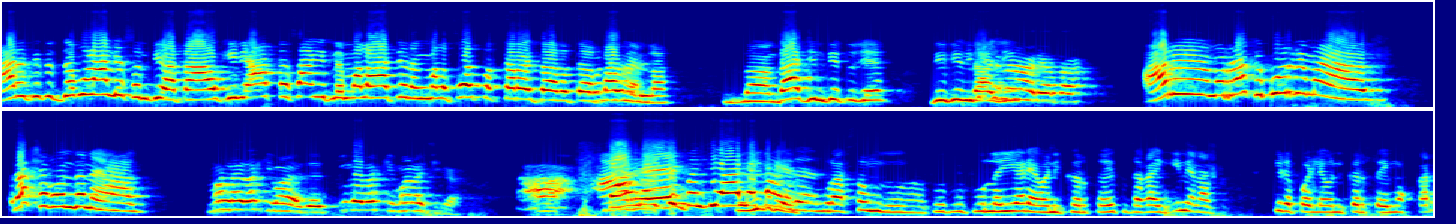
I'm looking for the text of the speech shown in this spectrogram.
अरे तिथे जवळ आली असेल ती आता. अवखीने आता सांगितलं मला अचानक मला स्वयंपाक करायचा आता त्या पाहुण्याला द- दाजीन ते तुझे दिदीन दाजी अरे मग राखी पौर्णिमा आहे आज. रक्षाबंधन आहे आज. मला राखी म्हणायचं तुला राखी म्हणायची का? आ- अरे बाबाची पण ती आल्या तू इकडे ये. पाहिजे. तुला समजून तू तू तुला येड्यावानी करतोय. तुझा काय गिने ना? किडे पडल्यावानी करतोय मोकार.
